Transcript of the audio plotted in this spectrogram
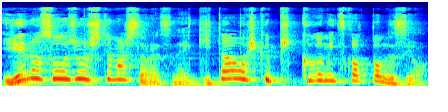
家の掃除をしてましたらですねギターを弾くピックが見つかったんですよ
